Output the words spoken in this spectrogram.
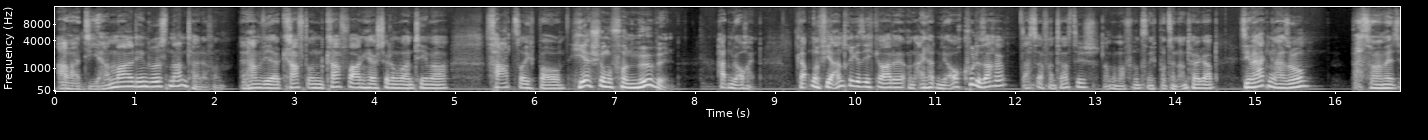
Aber die haben mal den größten Anteil davon. Dann haben wir Kraft- und Kraftwagenherstellung war ein Thema, Fahrzeugbau, Herstellung von Möbeln hatten wir auch einen. Gab nur vier Anträge, sehe ich gerade, und einen hatten wir auch. Coole Sache, das ist ja fantastisch. Da haben wir mal 25% Anteil gehabt. Sie merken also, was soll man mit,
